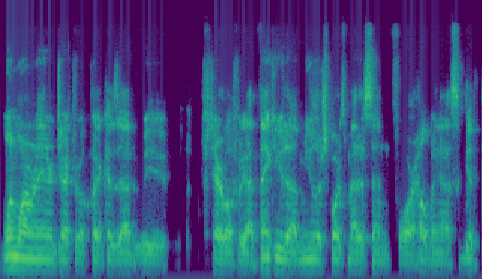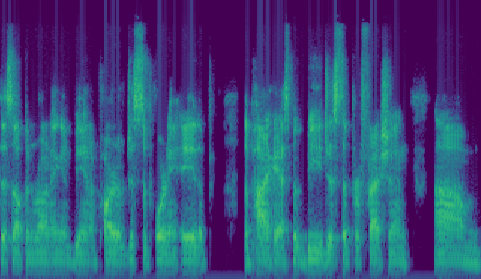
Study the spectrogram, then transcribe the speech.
one more I'm going to interject real quick because uh, we terrible forgot. Thank you to Mueller Sports Medicine for helping us get this up and running and being a part of just supporting a the the podcast, but b just the profession. Um,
